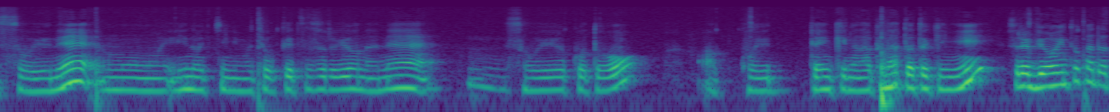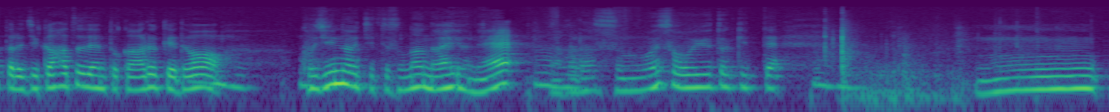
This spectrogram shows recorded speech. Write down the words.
そういうねもう命にも直結するようなね、そういうことをあこういう電気がなくなった時にそれ病院とかだったら自家発電とかあるけど、個人のうちってそんなのないよね、だからすごいそういう時って。うん。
